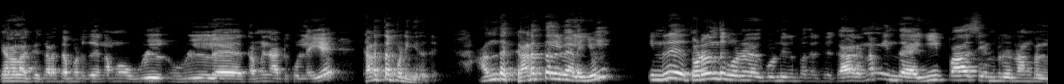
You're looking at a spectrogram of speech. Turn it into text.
கேரளாக்கு கடத்தப்படுது நம்ம உள் உள்ள தமிழ்நாட்டுக்குள்ளேயே கடத்தப்படுகிறது. அந்த கடத்தல் வேலையும் இன்று தொடர்ந்து கொண்டிருப்பதற்கு காரணம் இந்த இ பாஸ் என்று நாங்கள்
